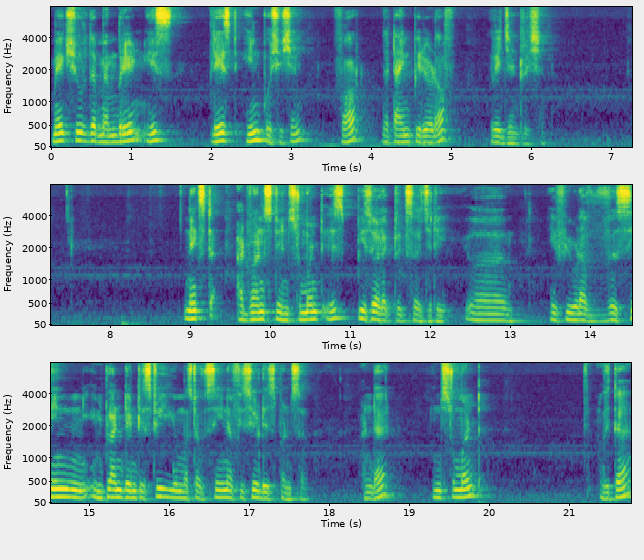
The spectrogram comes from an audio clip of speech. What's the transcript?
make sure the membrane is placed in position for the time period of regeneration. Next advanced instrument is piezoelectric surgery. Uh, if you would have seen implant dentistry, you must have seen a physio dispenser and a instrument with a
